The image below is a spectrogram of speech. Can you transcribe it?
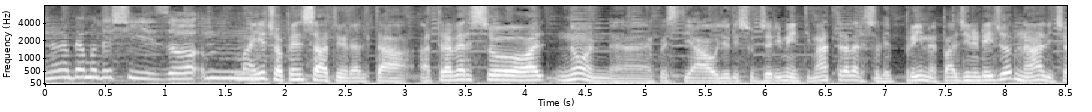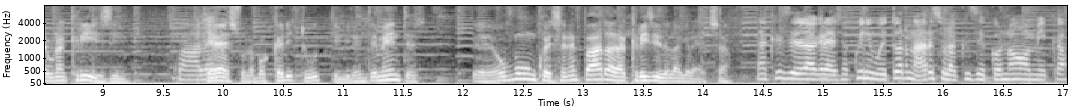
non abbiamo deciso. Mm. Ma io ci ho pensato in realtà attraverso al- non eh, questi audio di suggerimenti, ma attraverso le prime pagine dei giornali c'è una crisi. Quale? Che è sulla bocca di tutti, evidentemente eh, ovunque se ne parla la crisi della Grecia. La crisi della Grecia, quindi vuoi tornare sulla crisi economica?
